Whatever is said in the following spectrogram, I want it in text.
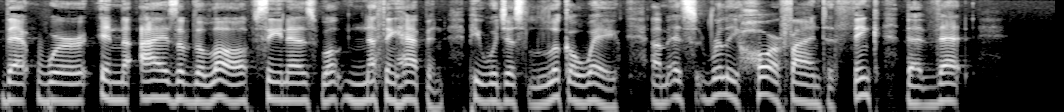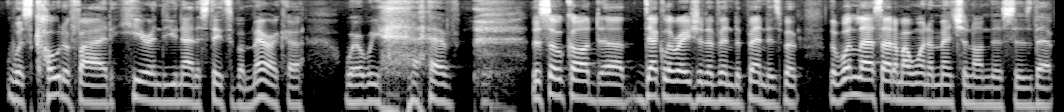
that were in the eyes of the law seen as well nothing happened people would just look away um, it's really horrifying to think that that was codified here in the united states of america where we have the so called uh, Declaration of Independence. But the one last item I want to mention on this is that,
